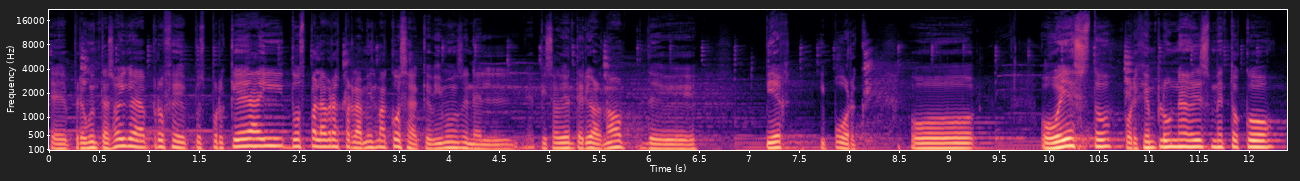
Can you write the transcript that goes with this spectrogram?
eh, preguntas, oiga, profe, pues ¿por qué hay dos palabras para la misma cosa que vimos en el episodio anterior, ¿no? De pig y pork. O, o esto, por ejemplo, una vez me tocó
